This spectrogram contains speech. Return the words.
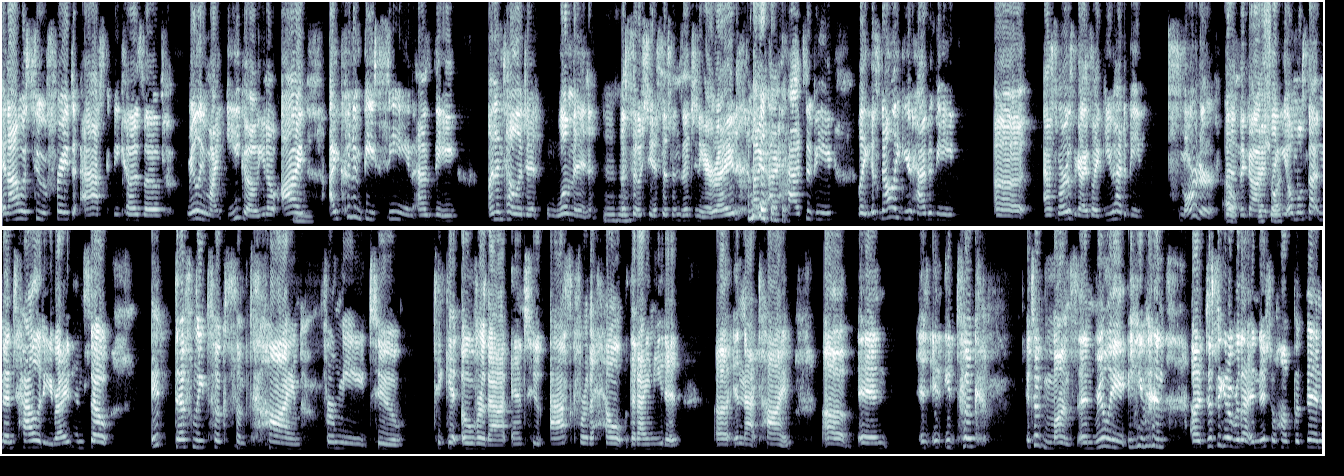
and I was too afraid to ask because of really my ego. You know, I mm. I couldn't be seen as the unintelligent woman mm-hmm. associate systems engineer, right? I, I, had to be like it's not like you had to be uh, as smart as the guys. Like you had to be smarter than oh, the guys. Sure. Like almost that mentality, right? And so it definitely took some time for me to to get over that and to ask for the help that I needed uh, in that time. Um, and and it, it, took it took months and really even uh, just to get over that initial hump, but then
